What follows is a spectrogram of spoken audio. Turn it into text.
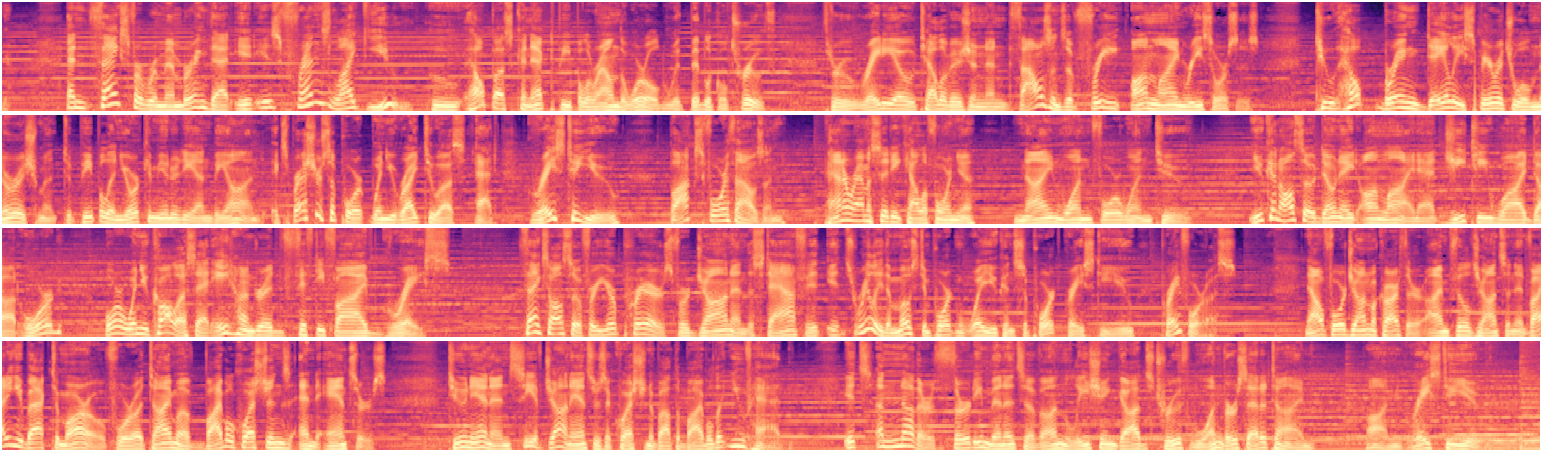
And thanks for remembering that it is friends like you who help us connect people around the world with biblical truth through radio, television, and thousands of free online resources. To help bring daily spiritual nourishment to people in your community and beyond, express your support when you write to us at Grace to You, Box 4000, Panorama City, California 91412. You can also donate online at gty.org or when you call us at 855 Grace. Thanks also for your prayers for John and the staff. It, it's really the most important way you can support Grace to You. Pray for us. Now, for John MacArthur, I'm Phil Johnson, inviting you back tomorrow for a time of Bible questions and answers. Tune in and see if John answers a question about the Bible that you've had. It's another 30 minutes of unleashing God's truth one verse at a time on Grace to You.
